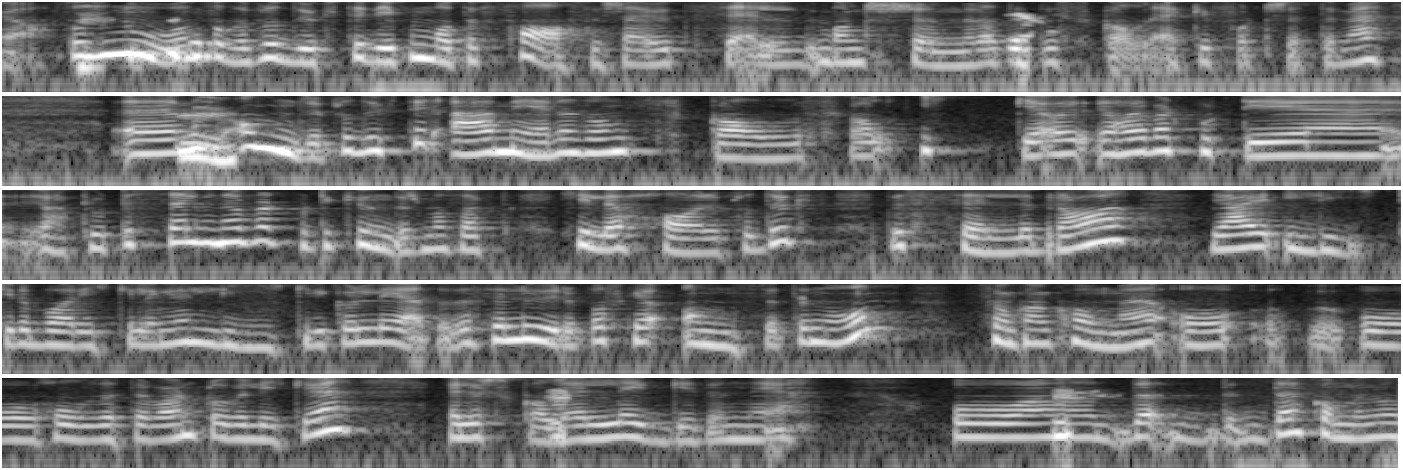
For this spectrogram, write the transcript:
ja. Så noen sånne produkter de på en måte faser seg ut selv. Man skjønner at dette skal jeg ikke fortsette med. mens mm. andre produkter er mer en sånn skal, skal ikke ikke Jeg har vært borti, jeg har ikke gjort det selv, men jeg har vært borti kunder som har sagt Hilde, har et produkt, det selger bra, jeg liker det bare ikke lenger. Jeg liker ikke å lede det. Så jeg lurer på, skal jeg ansette noen som kan komme og, og holde dette varmt og ved like, eller skal jeg legge det ned? Og Der kommer vi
